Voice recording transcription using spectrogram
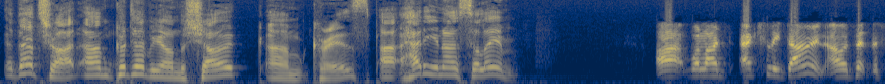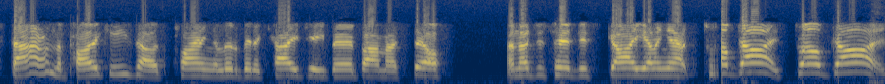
That's right. Um, good to have you on the show, um, Chris. Uh, how do you know Salim? Uh, well, I actually don't. I was at the Star on the Pokies. I was playing a little bit of KG Bird by myself, and I just heard this guy yelling out, 12 guys, 12 guys.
